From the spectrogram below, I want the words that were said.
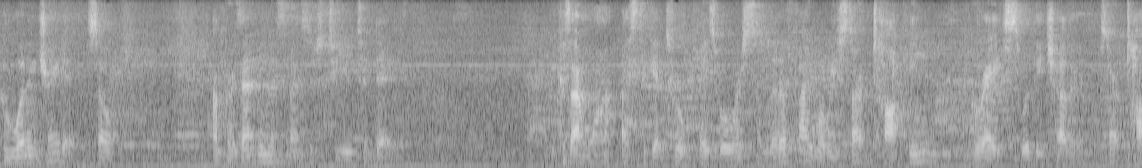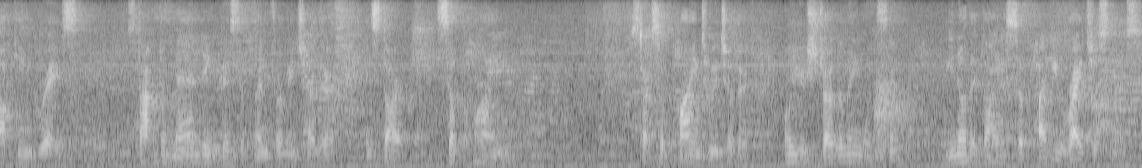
Who wouldn't trade it? So I'm presenting this message to you today because I want us to get to a place where we're solidified, where we start talking grace with each other. Start talking grace. Stop demanding discipline from each other and start supplying. Start supplying to each other. Oh, you're struggling with sin? You know that God has supplied you righteousness.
